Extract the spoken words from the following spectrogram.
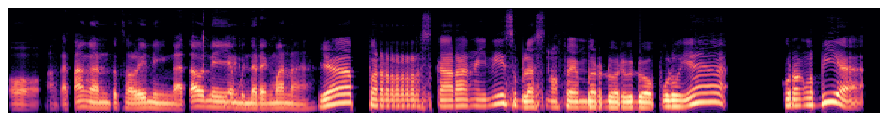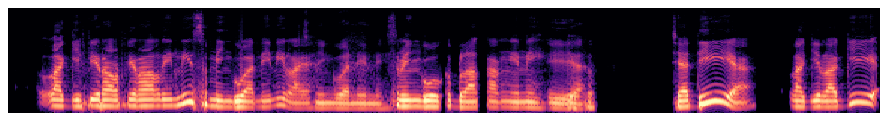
oh angkat tangan untuk soal ini, nggak tahu nih yang Iya. benar yang mana. Ya per sekarang ini 11 November 2020 ya kurang lebih ya lagi viral-viral ini semingguan ini lah ya. Semingguan ini. seminggu ke belakang ini Iya. gitu. Jadi ya lagi-lagi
